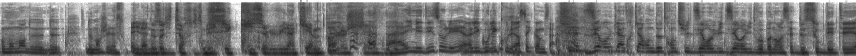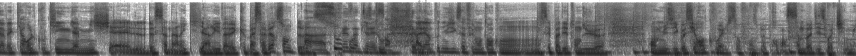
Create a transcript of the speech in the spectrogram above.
au moment de, de, de manger la soupe. Et là, nos auditeurs se disent Mais c'est qui celui-là qui aime pas le chèvre? Bah, mais désolé, hein, les goûts, les couleurs, c'est comme ça. 04 42 38 08 08, vos bonnes recettes de soupe d'été avec Carole Cooking. Il y a Michel de Sanary qui arrive avec bah, sa version de Ah, soupe très au pistou. intéressant. Allez, un peu de musique, ça fait longtemps qu'on ne s'est pas détendu euh, en musique. Voici Rockwell sur France Bleu Provence. Somebody's watching me.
